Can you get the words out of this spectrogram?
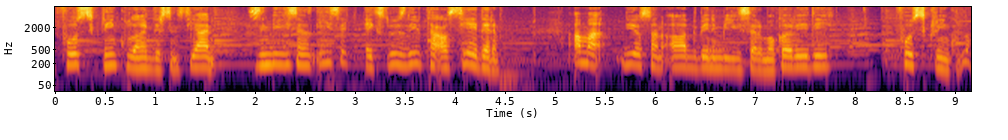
Full Screen kullanabilirsiniz. Yani sizin bilgisayarınız iyiyse Exclusive tavsiye ederim. Ama diyorsan abi benim bilgisayarım o kadar iyi değil. Full Screen kullan.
